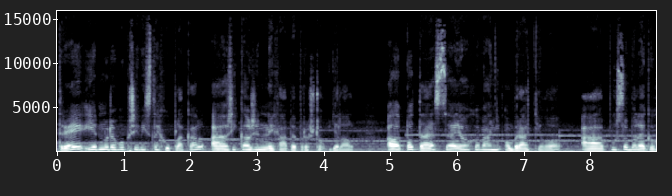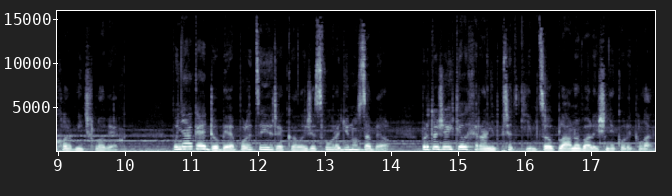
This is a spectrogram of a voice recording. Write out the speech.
Trey jednu dobu při výslechu plakal a říkal, že nechápe, proč to udělal. Ale poté se jeho chování obrátilo a působil jako chladný člověk. Po nějaké době policii řekl, že svou rodinu zabil, protože ji chtěl chránit před tím, co plánoval již několik let.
